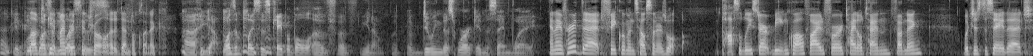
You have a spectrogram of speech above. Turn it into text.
Oh, dear. it, it Love to get wasn't my birth control at a dental clinic. Uh, yeah, wasn't places capable of of you know of, of doing this work in the same way. And I've heard that fake women's health centers will possibly start being qualified for Title X funding, which is to say that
